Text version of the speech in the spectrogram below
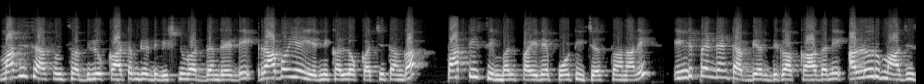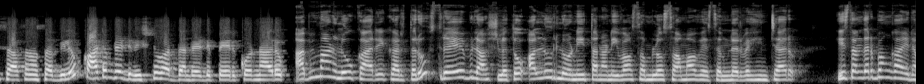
మాజీ శాసనసభ్యులు కాటంరెడ్డి విష్ణువర్ధన్ రెడ్డి రాబోయే ఎన్నికల్లో ఖచ్చితంగా పార్టీ సింబల్ పైనే పోటీ చేస్తానని ఇండిపెండెంట్ అభ్యర్థిగా కాదని అల్లూరు మాజీ శాసనసభ్యులు కాటంరెడ్డి విష్ణువర్ధన్ రెడ్డి పేర్కొన్నారు. అభిమానులు కార్యకర్తలు శ్రేయభిలాషులతో అల్లూరులోని తన నివాసంలో సమావేశం నిర్వహించారు. ఈ సందర్భంగా ఆయన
